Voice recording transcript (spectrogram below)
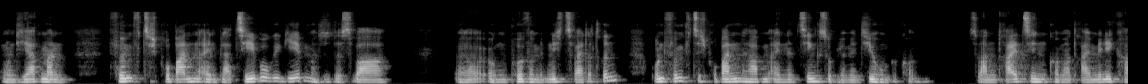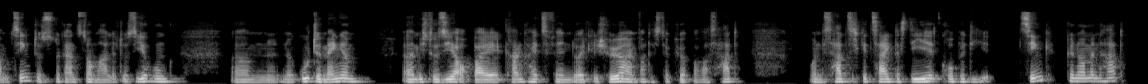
Und hier hat man 50 Probanden ein Placebo gegeben, also das war äh, irgendein Pulver mit nichts weiter drin, und 50 Probanden haben eine Zinksupplementierung bekommen. Es waren 13,3 Milligramm Zink, das ist eine ganz normale Dosierung, ähm, eine, eine gute Menge. Ähm, ich dosiere auch bei Krankheitsfällen deutlich höher, einfach, dass der Körper was hat. Und es hat sich gezeigt, dass die Gruppe, die Zink genommen hat,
